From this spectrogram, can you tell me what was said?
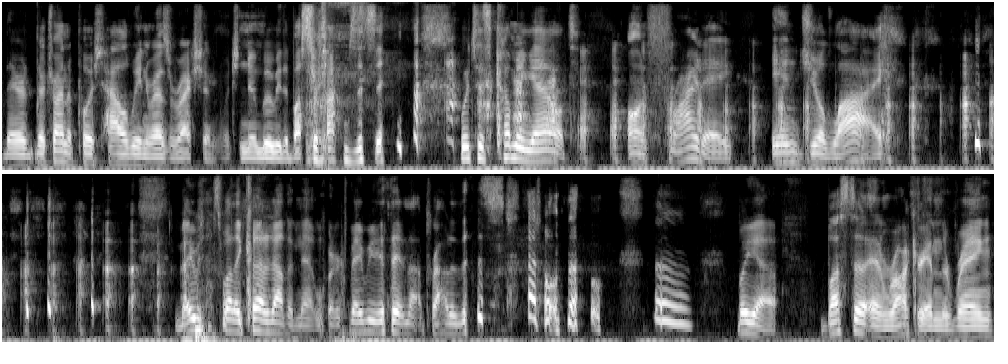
they're they're trying to push Halloween Resurrection, which new movie the Busta Rhymes is in, which is coming out on Friday in July. Maybe that's why they cut it out of the network. Maybe they're not proud of this. I don't know. Uh, but yeah, Busta and Rock are in the ring,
